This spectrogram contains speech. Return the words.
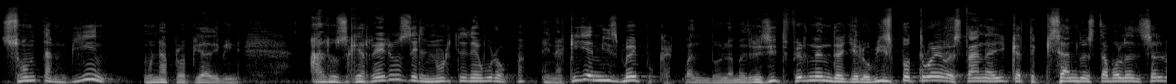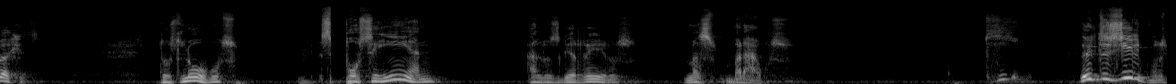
son también una propiedad divina. A los guerreros del norte de Europa, en aquella misma época, cuando la madrecita Fernanda y el obispo Trueba están ahí catequizando esta bola de salvajes, los lobos poseían a los guerreros más bravos. ¿Qué? Es decir, pues,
